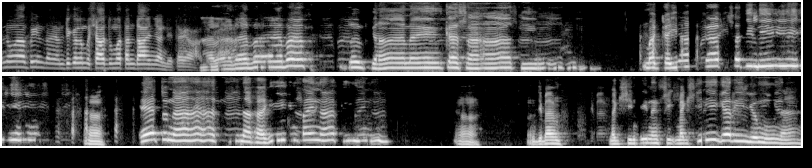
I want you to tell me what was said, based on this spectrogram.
ano nga ba yun? Hindi ko lang masyado matandaan yan eh. Kaya... Nararararat, Pagkanay ka sa akin, magkayakap sa dilim. Uh, eto na, nakahintay natin. Uh, di ba? Magsindi ng magsigarilyo muna.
